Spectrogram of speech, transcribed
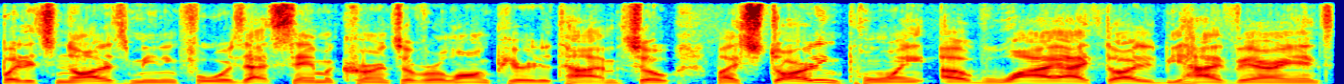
but it's not as meaningful as that same occurrence over a long period of time. So my starting point of why I thought it'd be high variance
